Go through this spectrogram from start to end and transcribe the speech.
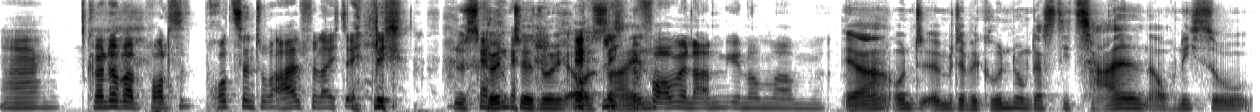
Mhm. Könnte aber prozentual vielleicht ähnlich das könnte durchaus sein. Formen angenommen haben. Ja, und äh, mit der Begründung, dass die Zahlen auch nicht so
